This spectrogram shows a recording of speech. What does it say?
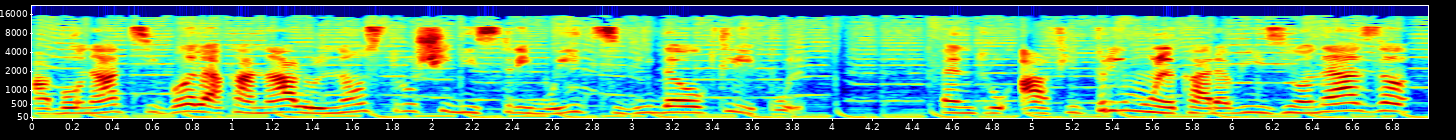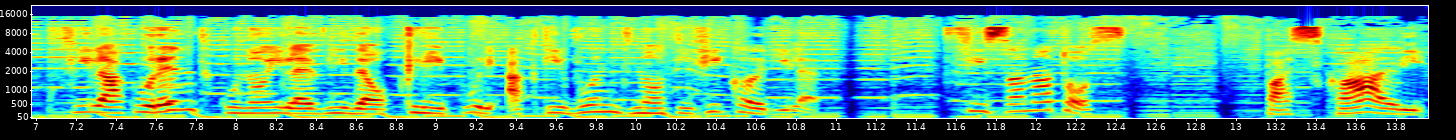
Abonați-vă la canalul nostru și distribuiți videoclipul. Pentru a fi primul care vizionează, fi la curent cu noile videoclipuri activând notificările. Fi sănătos! Pascali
